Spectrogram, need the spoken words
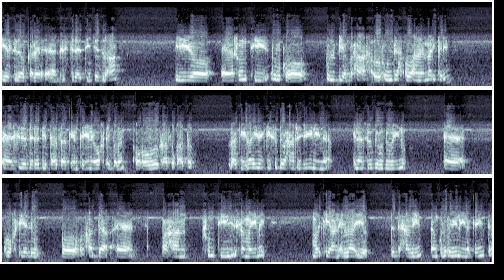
iyo sidoo kale istaraatiijiyad la'aan iyo runtii dhulka oo dhul biyobaxa ah oo howda oo aan la mari karin sida daraadeed taasaa keentay inay wakti badan oo howlgalkaas u qaato. Laakiin ilaah idankiisada waxaan rajayneynaa inaan soo gabagabayno waktiya dhow oo hadda waxaan runtii sameynay markii aan ilaa iyo saddex habeen aan kula hoyanayna kaynta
